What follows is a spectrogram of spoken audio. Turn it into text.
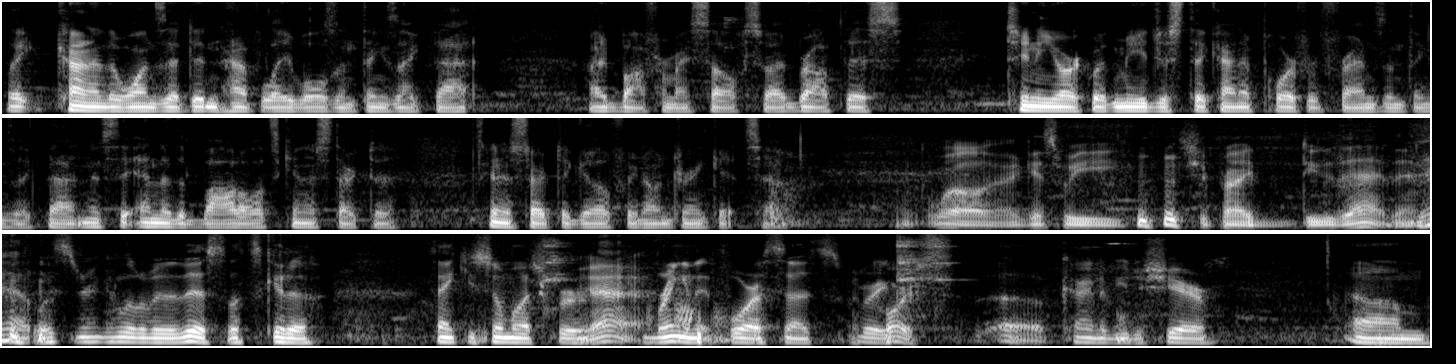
like kind of the ones that didn't have labels and things like that. I bought for myself, so I brought this to New York with me just to kind of pour for friends and things like that. And it's the end of the bottle. It's gonna start to it's gonna start to go if we don't drink it. So Well, I guess we should probably do that then. Yeah, let's drink a little bit of this. Let's get a. Thank you so much for Yeah. bringing it for us. That's very course. Uh, kind of you to share. Um,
